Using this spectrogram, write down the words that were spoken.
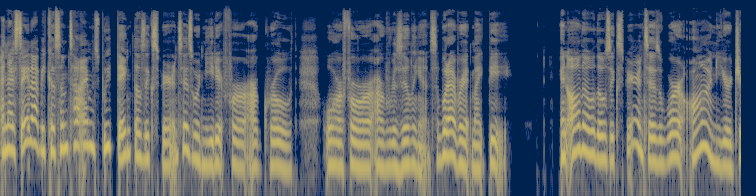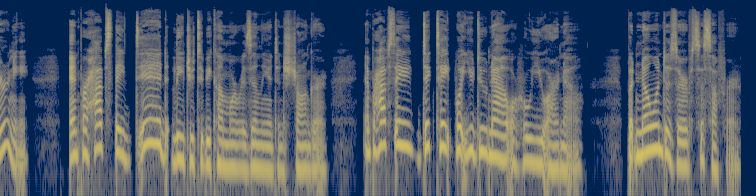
And I say that because sometimes we think those experiences were needed for our growth or for our resilience, whatever it might be. And although those experiences were on your journey, and perhaps they did lead you to become more resilient and stronger, and perhaps they dictate what you do now or who you are now. But no one deserves to suffer.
